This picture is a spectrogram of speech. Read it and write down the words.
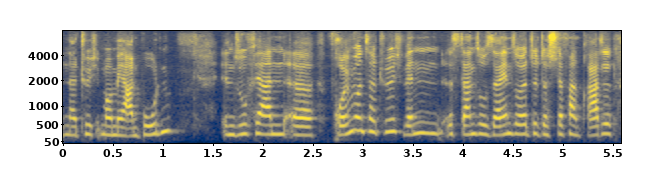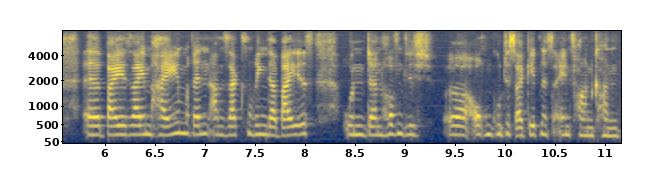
natürlich immer mehr an Boden. Insofern äh, freuen wir uns natürlich, wenn es dann so sein sollte, dass Stefan Bradl äh, bei seinem Heimrennen am Sachsenring dabei ist und dann hoffentlich äh, auch ein gutes Ergebnis einfahren kann.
